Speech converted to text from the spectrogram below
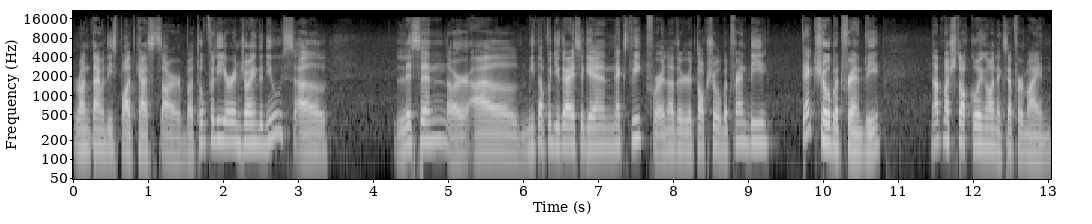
runtime of these podcasts are, but hopefully, you're enjoying the news. I'll listen or I'll meet up with you guys again next week for another talk show but friendly, tech show but friendly. Not much talk going on except for mine.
